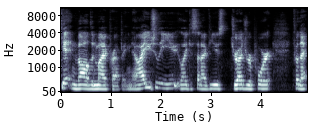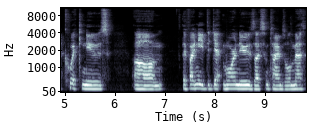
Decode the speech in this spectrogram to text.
get involved in my prepping. Now, I usually, like I said, I've used Drudge Report for that quick news. Um, if I need to get more news, I sometimes will mess,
